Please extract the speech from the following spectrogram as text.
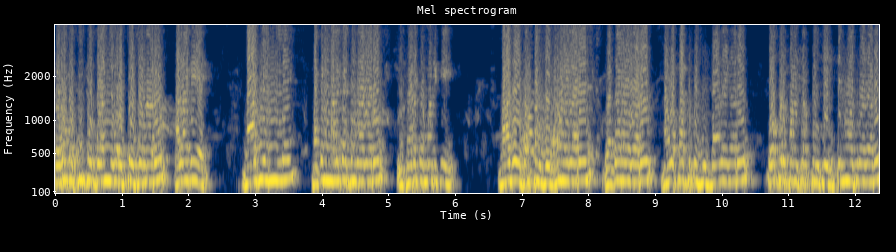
ప్రభుత్వ సీట్లు జగన్ గారు వచ్చేసి ఉన్నారు. అలాగే మాజీ ఎమ్మెల్యే మక్కన మల్లికార్జున గారు ఈ కార్యక్రమానికి మాజీ సర్పంచ్ రమయ్య గారు గద్దారావు గారు నల్లపాటి ప్రెసిడెంట్ గారు గోపురపాల సర్పంచ్ శ్రీనివాసరావు గారు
